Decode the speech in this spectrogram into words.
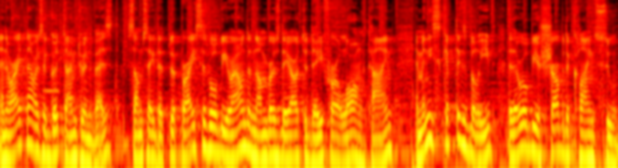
and right now is a good time to invest. Some say that the prices will be around the numbers they are today for a long time, and many skeptics believe that there will be a sharp decline soon.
